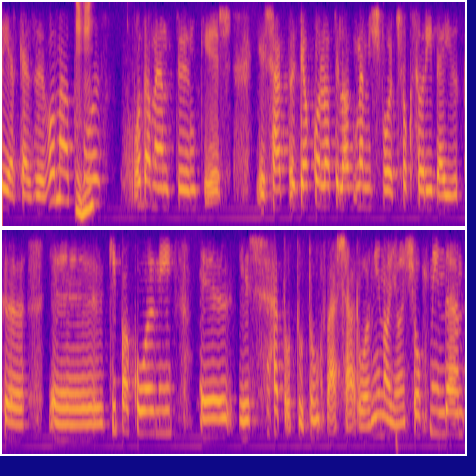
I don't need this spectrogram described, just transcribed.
érkező vonathoz, uh-huh. Oda mentünk, és és hát gyakorlatilag nem is volt sokszor idejük ö, ö, kipakolni, ö, és hát ott tudtunk vásárolni nagyon sok mindent,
